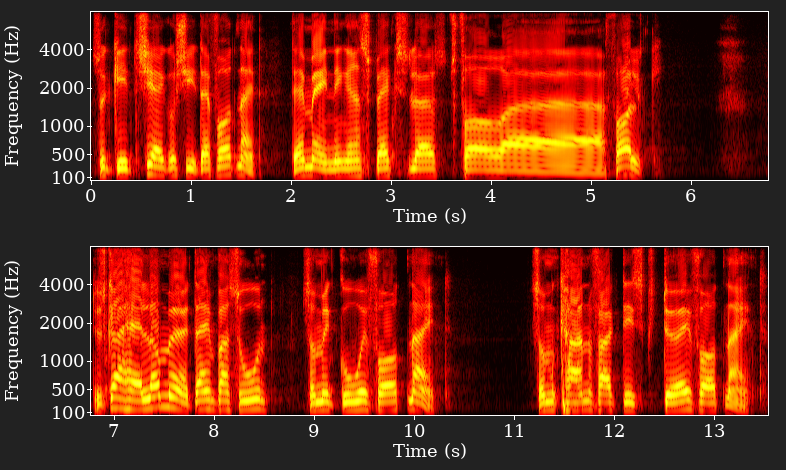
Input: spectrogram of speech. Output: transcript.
så gidder ikke jeg å skyte i Fortnite. Det er meningen respektløst for uh, folk. Du skal heller møte en person som er god i Fortnite. Som kan faktisk dø i Fortnite.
